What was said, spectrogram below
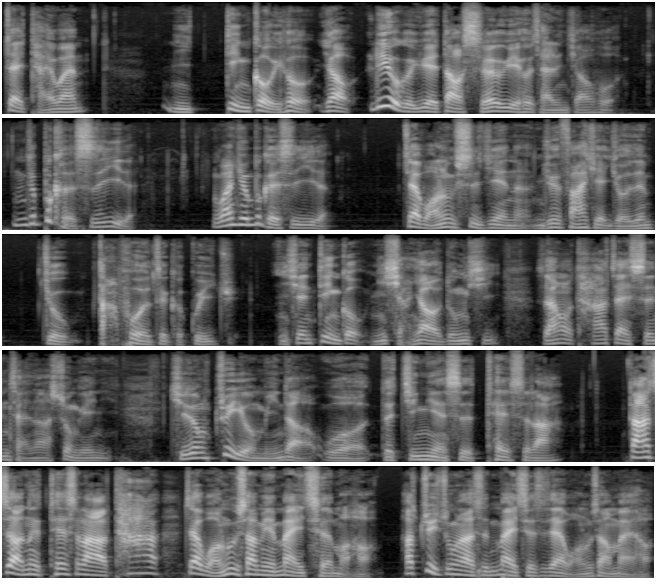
在台湾你订购以后要六个月到十二个月后才能交货。你这不可思议的，完全不可思议的，在网络世界呢，你就会发现有人就打破了这个规矩。你先订购你想要的东西，然后他再生产啊送给你。其中最有名的，我的经验是特斯拉。大家知道那个特斯拉，它在网络上面卖车嘛，哈，它最重要的是卖车是在网络上卖哈。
